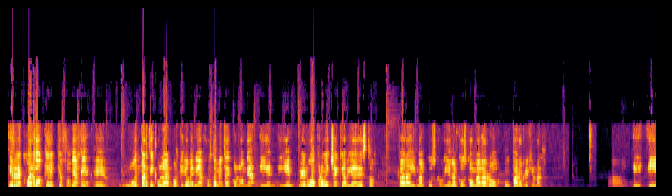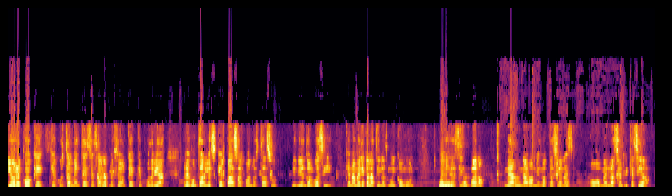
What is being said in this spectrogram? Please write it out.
Y recuerdo que, que fue un viaje eh, muy particular porque yo venía justamente de Colombia y en, y en Perú aproveché que había esto para irme al Cusco. Y en el Cusco me agarró un paro regional. Ah. Y, y, yo recuerdo que, que, justamente es esa reflexión que, que, podría preguntarles, ¿qué pasa cuando estás viviendo algo así? Que en América Latina es muy común. Y decías, bueno, ¿me arruinaron mis vacaciones o me las enriquecieron?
